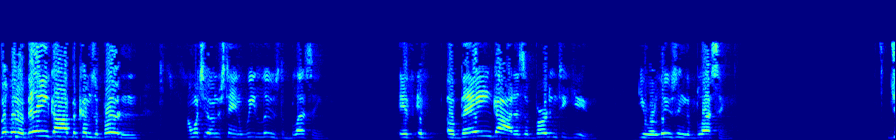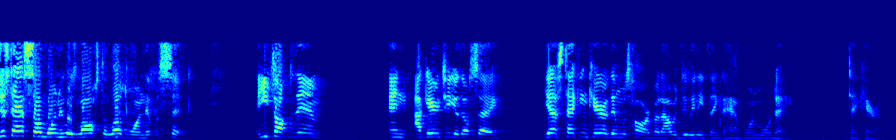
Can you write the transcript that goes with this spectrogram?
But when obeying God becomes a burden, I want you to understand we lose the blessing. If, if obeying God is a burden to you, you are losing the blessing. Just ask someone who has lost a loved one that was sick. And you talk to them, and I guarantee you they'll say, Yes, taking care of them was hard, but I would do anything to have one more day to take care of them.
